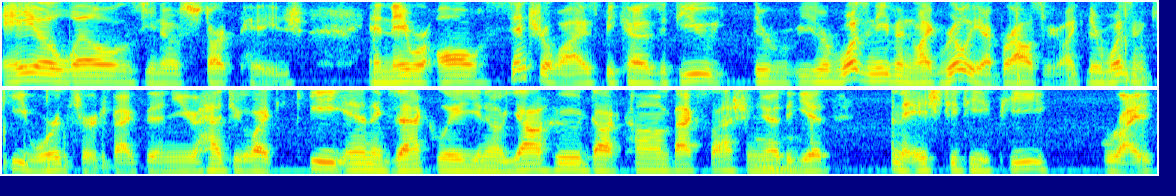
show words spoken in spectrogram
AOL's, you know, start page, and they were all centralized because if you there there wasn't even like really a browser, like there wasn't keyword search back then. You had to like key in exactly, you know, yahoo.com backslash and you had to mm-hmm. get in the HTTP right.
